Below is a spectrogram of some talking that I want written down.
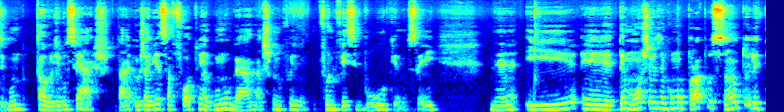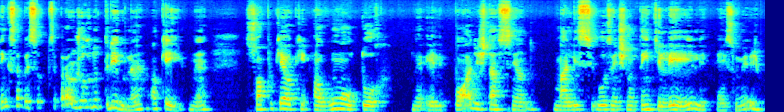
II, talvez você ache. Tá? Eu já vi essa foto em algum lugar, acho que não foi, foi no Facebook, não sei. Né? E é, demonstra assim, como o próprio santo ele tem que saber separar o jogo do trigo, né? Ok, né? Só porque algum autor né, ele pode estar sendo malicioso, a gente não tem que ler ele, é isso mesmo?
